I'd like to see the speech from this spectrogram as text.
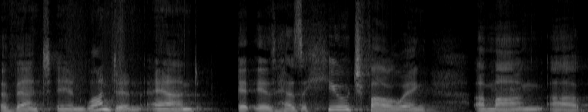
event in London, and it is, has a huge following among uh,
